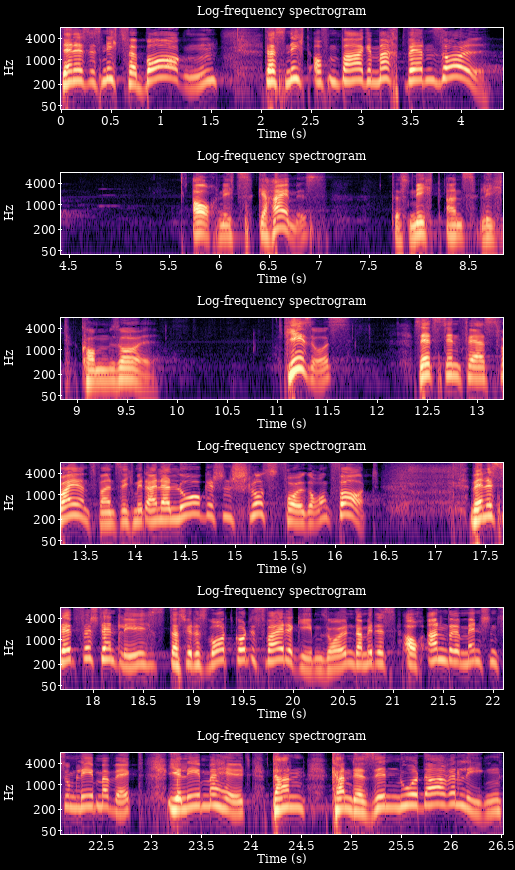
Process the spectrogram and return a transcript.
Denn es ist nichts verborgen, das nicht offenbar gemacht werden soll. Auch nichts Geheimes, das nicht ans Licht kommen soll. Jesus setzt den Vers 22 mit einer logischen Schlussfolgerung fort. Wenn es selbstverständlich ist, dass wir das Wort Gottes weitergeben sollen, damit es auch andere Menschen zum Leben erweckt, ihr Leben erhält, dann kann der Sinn nur darin liegen,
